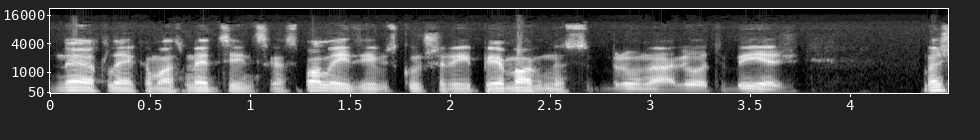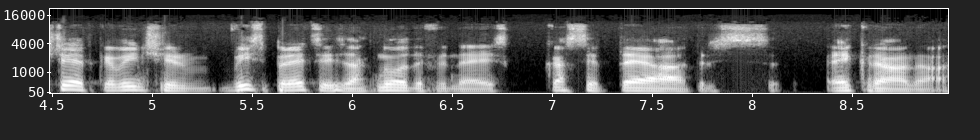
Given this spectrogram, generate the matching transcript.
neatliekamās medicīniskās palīdzības, kurš arī pie Magnus runā ļoti bieži, man šķiet, ka viņš ir visprecīzāk nodefinējis, kas ir teātris ekrānā.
